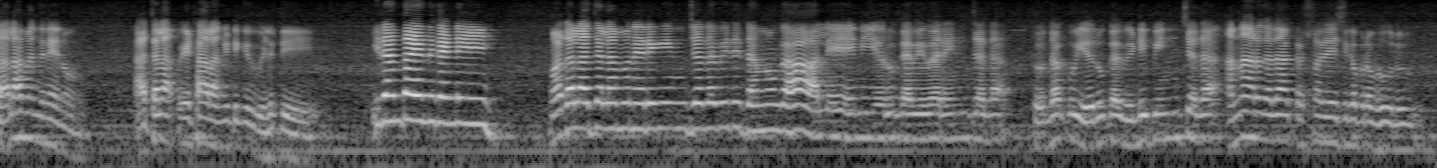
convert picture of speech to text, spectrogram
చాలామంది నేను అచల పీఠాలన్నిటికీ వెళితే ఇదంతా ఎందుకండి? మొదలచలము నెరిగించద విదితముగా లేని ఎరుక వివరించద తుదకు ఎరుక విడిపించద అన్నారు కదా కృష్ణదేశిక ప్రభువులు.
